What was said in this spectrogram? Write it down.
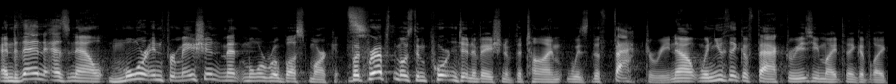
and then, as now, more information meant more robust markets. But perhaps the most important innovation of the time was the factory. Now, when you think of factories, you might think of like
